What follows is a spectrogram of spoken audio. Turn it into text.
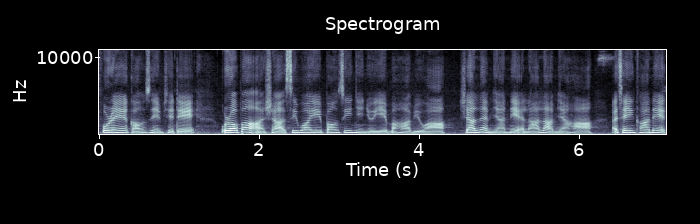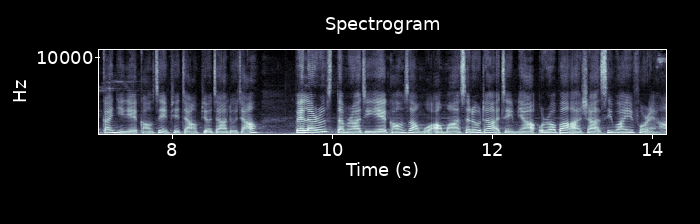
ဖိုရမ်ရဲ့ခေါင်းစဉ်ဖြစ်တဲ့ ဥရောပအာရှစီးပွားရေးပေါင်းစည်းညီညွတ်ရေးမဟာဗျူဟာရလဒ်များနဲ့အလားအလာများဟာအချိန်အခါနဲ့ကိုက်ညီတဲ့ခေါင်းစဉ်ဖြစ်ကြောင်းပြောကြားလိုကြောင်းဘယ်လာရုစ်သမ္မတကြီးရဲ့ခေါင်းဆောင်မှုအောက်မှာစရုဒ္ဓအကြိမ်မြောက်ဥရောပအာရှစီးပွားရေးဖိုရမ်ဟာ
